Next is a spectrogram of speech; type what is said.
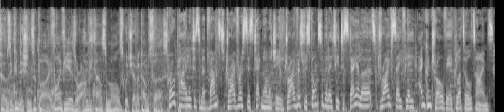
Terms and conditions apply. Five years or 100,000 miles, whichever comes first. ProPilot is an advanced driver assist technology. Driver's responsibility to stay alert, drive safely, and control vehicle at all times.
